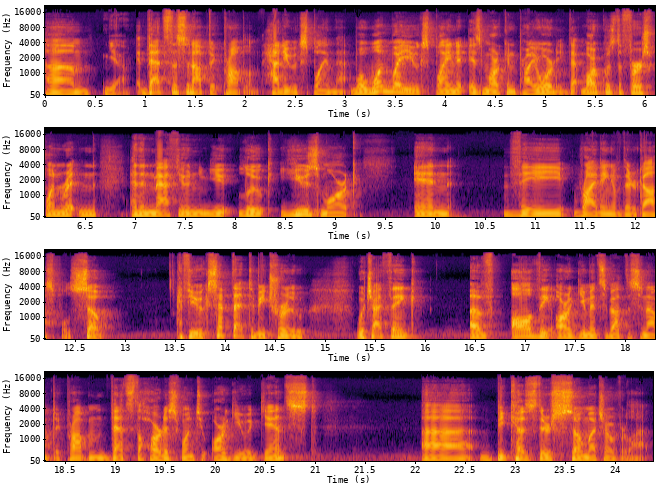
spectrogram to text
Um, yeah. That's the synoptic problem. How do you explain that? Well, one way you explain it is Mark Markan priority, that Mark was the first one written, and then Matthew and Luke use Mark in the writing of their gospels. So, if you accept that to be true, which I think of all the arguments about the synoptic problem, that's the hardest one to argue against uh, because there's so much overlap.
